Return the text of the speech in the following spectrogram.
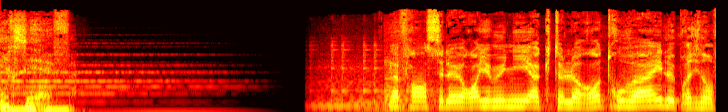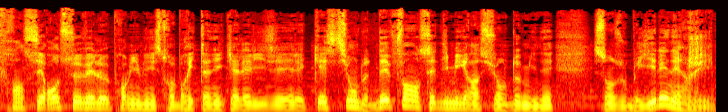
RCF. La France et le Royaume-Uni actent leur retrouvaille. Le président français recevait le premier ministre britannique à l'Elysée. Les questions de défense et d'immigration dominaient, sans oublier l'énergie.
